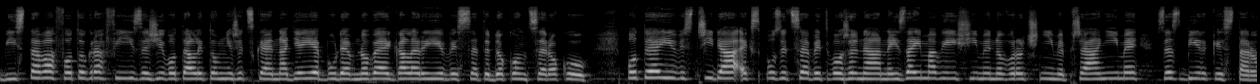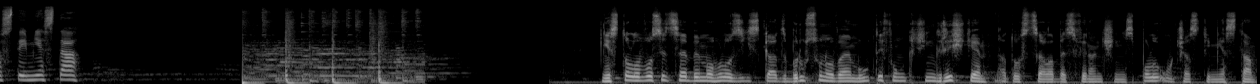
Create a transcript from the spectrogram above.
Výstava fotografií ze života litoměřické naděje bude v nové galerii vyset do konce roku. Poté ji vystřídá expozice vytvořená nejzajímavějšími novoročními přáními ze sbírky starosty města. Město Lovosice by mohlo získat z Brusu nové multifunkční hřiště, a to zcela bez finanční spoluúčasti města.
